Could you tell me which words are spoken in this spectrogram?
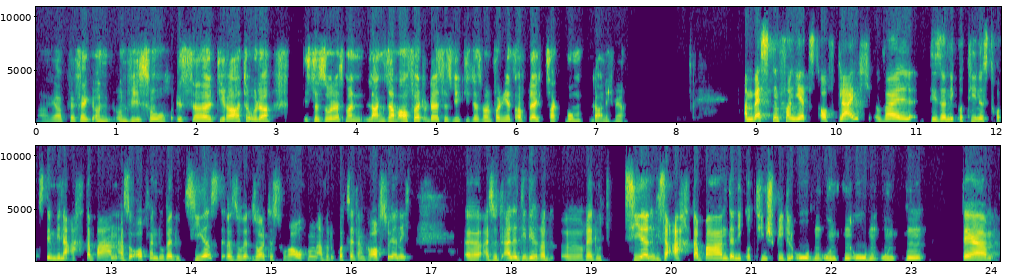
Ah, ja, perfekt. Und, und wie ist hoch ist halt die Rate? Oder ist das so, dass man langsam aufhört oder ist das wirklich, dass man von jetzt auf gleich, zack, bumm, gar nicht mehr? Am besten von jetzt auf gleich, weil dieser Nikotin ist trotzdem wie eine Achterbahn. Also auch wenn du reduzierst, also solltest du rauchen, aber Gott sei Dank rauchst du ja nicht. Äh, also alle, die, die äh, reduzieren, diese Achterbahn, der Nikotinspiegel oben, unten, oben, unten, der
